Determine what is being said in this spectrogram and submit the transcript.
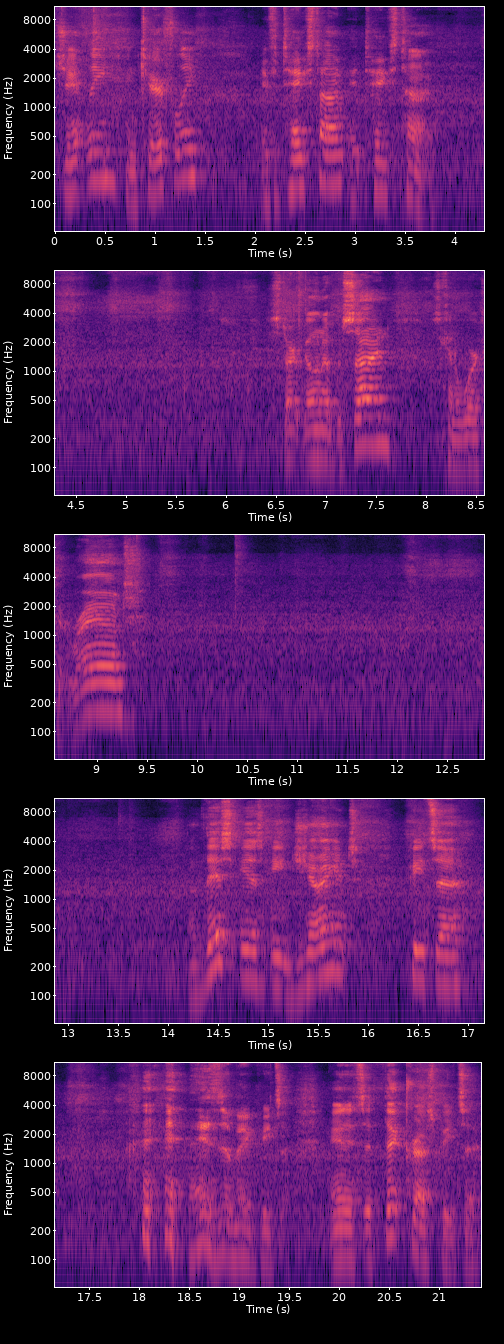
gently and carefully. If it takes time, it takes time start going up the side. Just kind of work it around. And this is a giant pizza. it's a big pizza. And it's a thick crust pizza.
